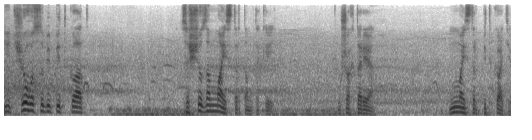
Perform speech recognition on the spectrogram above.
нічого собі підкат. Це що за майстер там такий? У шахтаря. Майстер підкатів.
